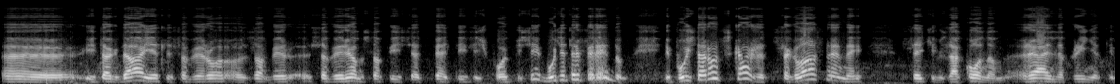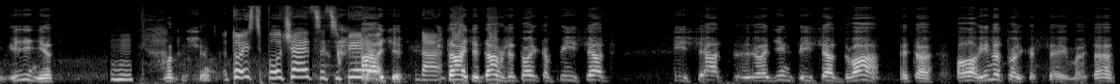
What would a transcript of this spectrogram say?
Э, и тогда, если соберу, собер, соберем 155 тысяч подписей, будет референдум. И пусть народ скажет, согласны они с этим законом, реально принятым или нет. Угу. Вот и все. То есть, получается, теперь... Кстати, да. кстати там же только 50 51-52 это половина только Сейма. Это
